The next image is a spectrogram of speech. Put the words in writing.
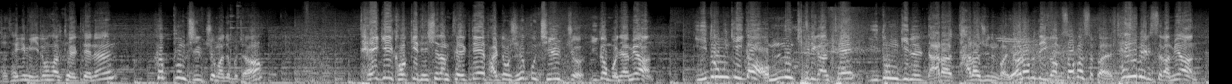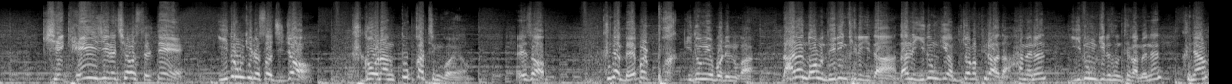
자 대기 및 이동 상태일 때는 흑풍 질주 먼저 보죠. 대기 걷기 대시 상태일 때 발동 시 흑풍 질주. 이건 뭐냐면 이동기가 없는 캐릭한테 이동기를 날아, 달아주는 거예요. 여러분들 이거 한번 써봤을 거예요. 테이베리스 가면 게, 게이지를 채웠을 때 이동기로 써지죠? 그거랑 똑같은 거예요 그래서 그냥 맵을 팍 이동해 버리는 거야 나는 너무 느린 캐릭이다 나는 이동기가 무조건 필요하다 하면은 이동기를 선택하면은 그냥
